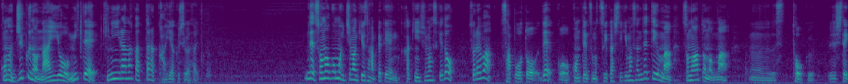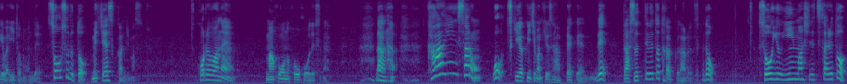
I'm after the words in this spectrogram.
この塾の内容を見て気に入らなかったら解約してくださいと。でその後も1万9800円課金しますけどそれはサポートでこうコンテンツも追加していきますんでっていう、まあ、その後のまあうんトークしていけばいいと思うんでそうするとめっちゃ安く感じます。これはね魔法の方法ですね。だから会員サロンを月額1万9800円で出すっていうと高くなるんですけどそういう言い回しで伝えると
